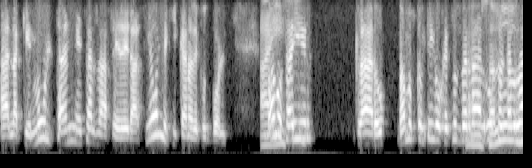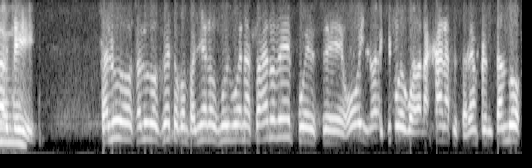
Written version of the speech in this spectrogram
a la que multan es a la Federación Mexicana de Fútbol. Ahí vamos a ir, claro, vamos contigo, Jesús Bernal, gusto saludos, saludarte. Saludos, saludos Beto, compañeros, muy buena tarde. Pues eh, hoy ¿no? el equipo de Guadalajara se estará enfrentando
